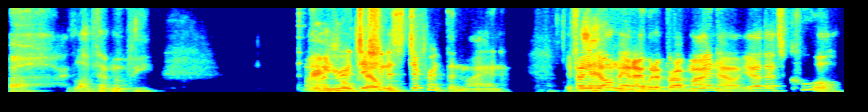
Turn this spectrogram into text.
Oh, I love that movie. Really oh, your cool edition film. is different than mine. If I had known, man, I would have brought mine out. Yeah, that's cool.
